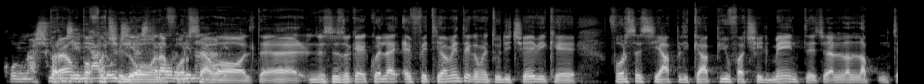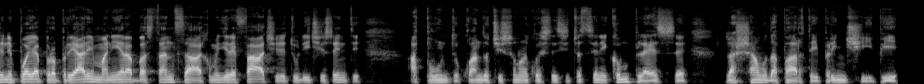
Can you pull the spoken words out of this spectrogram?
con una sua Però è un po' facilona forse a volte, eh? nel senso che quella effettivamente come tu dicevi che forse si applica più facilmente, cioè la, la, te ne puoi appropriare in maniera abbastanza, come dire, facile, tu dici senti appunto quando ci sono queste situazioni complesse lasciamo da parte i principi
